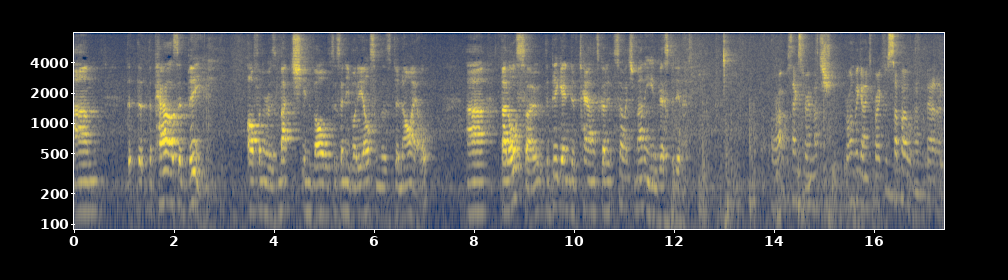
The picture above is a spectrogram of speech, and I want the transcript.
Um, the, the, the powers that be often are as much involved as anybody else and there's denial. Uh, but also, the big end of town has got so much money invested in it. All right, well, thanks very much, Ron. We're going to break for supper. We'll have about a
